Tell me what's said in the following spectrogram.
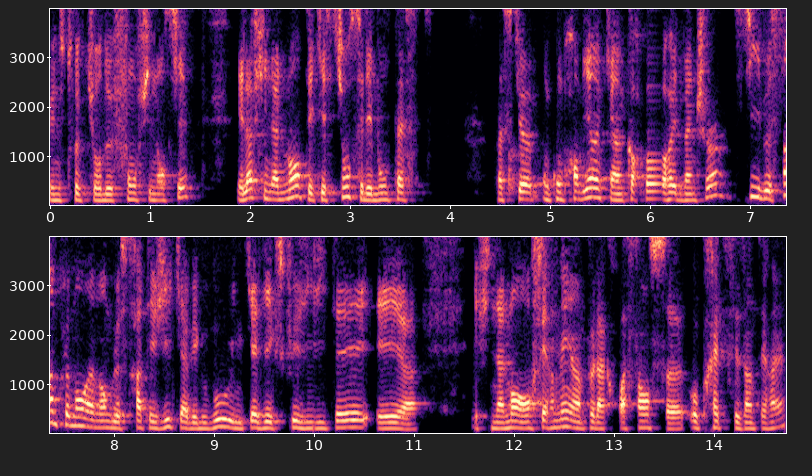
une structure de fonds financiers. Et là, finalement, tes questions, c'est les bons tests. Parce qu'on comprend bien qu'un corporate venture, s'il veut simplement un angle stratégique avec vous, une quasi-exclusivité et, euh, et, finalement enfermer un peu la croissance euh, auprès de ses intérêts,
